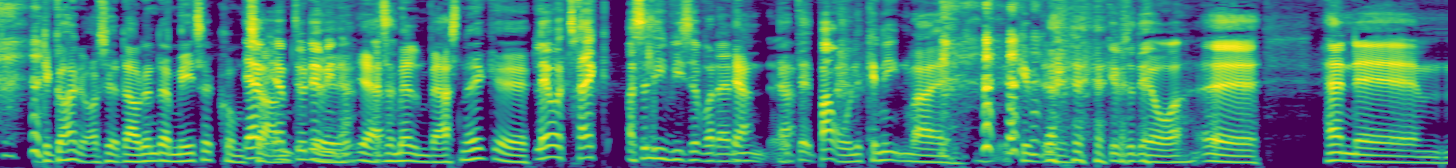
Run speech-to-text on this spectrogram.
Det gør han jo også, ja. Der er jo den der metakommentar Ja, jamen, det er det, jeg mener. ja, Altså- mellem versene, ikke? Øh, Laver et trick, og så lige viser, hvordan... Ja, Ja. Det, bare roligt, kaninen var øh, gemt, gemt sig derovre. Øh, han, øh,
